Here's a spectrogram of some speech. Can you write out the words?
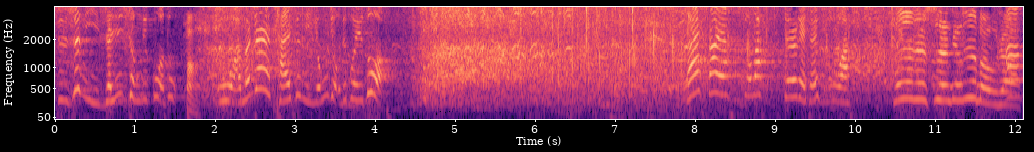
只是你人生的过渡，啊我们这儿才是你永久的归宿。来，大爷说吧，今儿给谁服务啊？那那那私人定制吗？不是？啊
